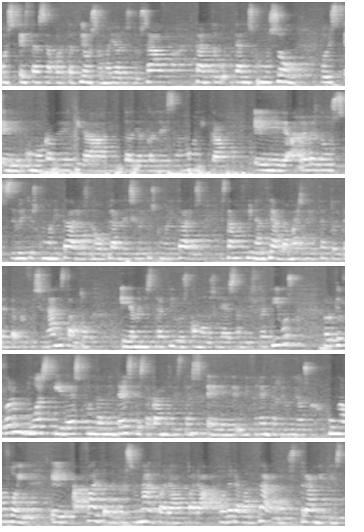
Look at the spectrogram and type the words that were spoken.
pois estas aportacións a maiores do SAF, tanto tales como son, pois eh, como acaba de decir a diputada e alcaldesa Mónica, eh, a través dos servicios comunitarios, do plan de servicios comunitarios, estamos financiando a máis de 180 profesionales, tanto eh, administrativos como auxiliares administrativos, porque foron dúas ideas fundamentais que sacamos destas eh, diferentes reunións. Unha foi eh, a falta de personal para, para poder avanzar nos trámites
